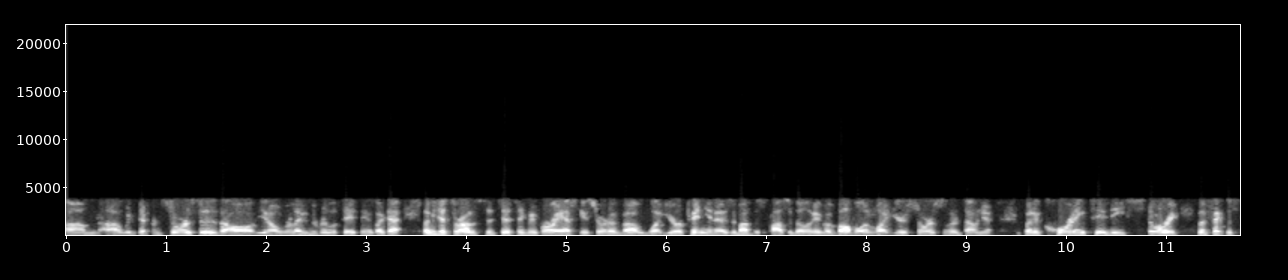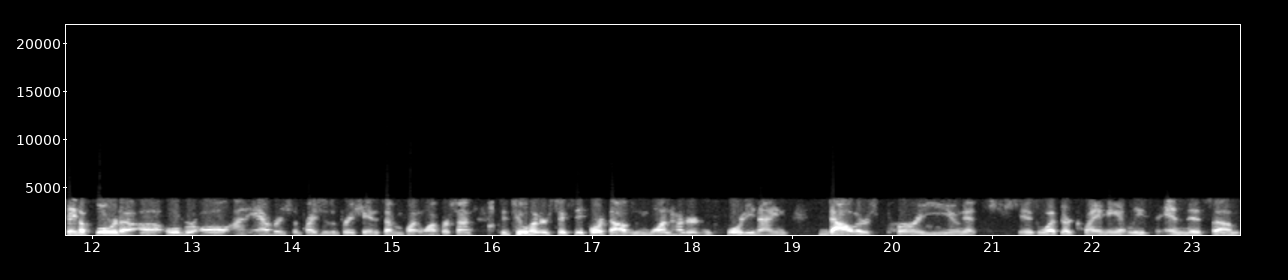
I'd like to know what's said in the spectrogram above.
um, uh, with different sources, all you know, related to real estate, things like that. Let me just throw out a statistic before I ask you sort of uh, what your opinion is about this possibility of a bubble and what your sources are telling you. But according to the story, looks like the state of Florida uh, overall, on average, the prices appreciated 7.1 percent to 264,149 dollars per unit is what they're claiming, at least in this um,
